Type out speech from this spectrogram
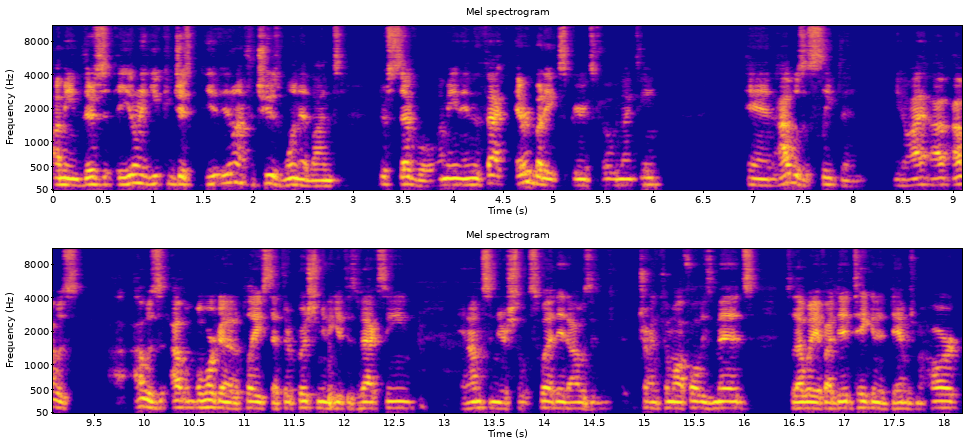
I mean, there's you don't you can just you don't have to choose one headline. There's several. I mean, in fact, everybody experienced COVID nineteen, and I was asleep then. You know, I, I, I was I was I'm working at a place that they're pushing me to get this vaccine, and I'm sitting here sweating. I was trying to come off all these meds so that way, if I did take it, it damaged my heart.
